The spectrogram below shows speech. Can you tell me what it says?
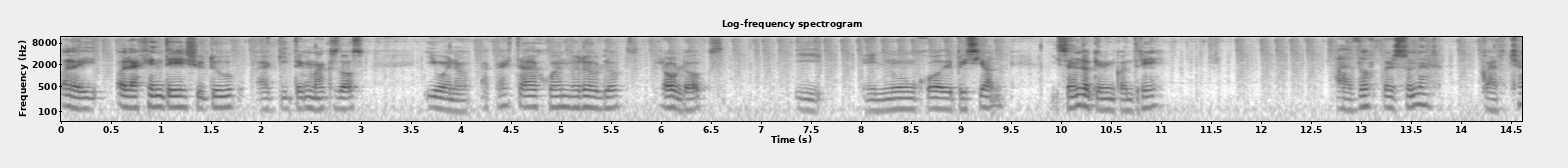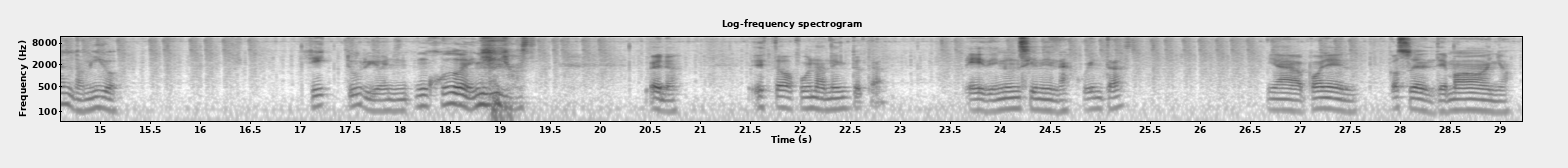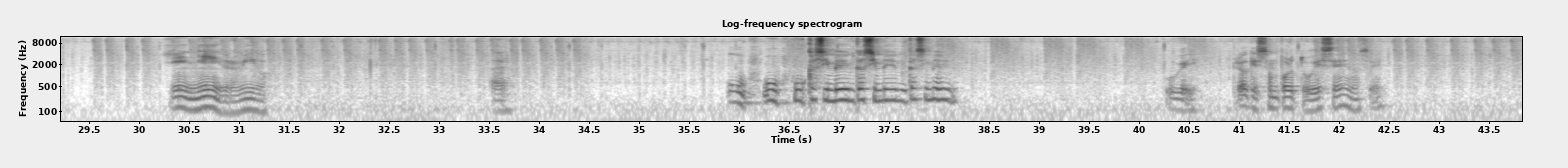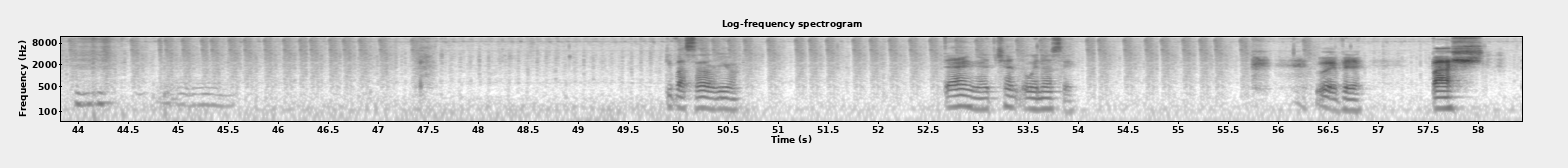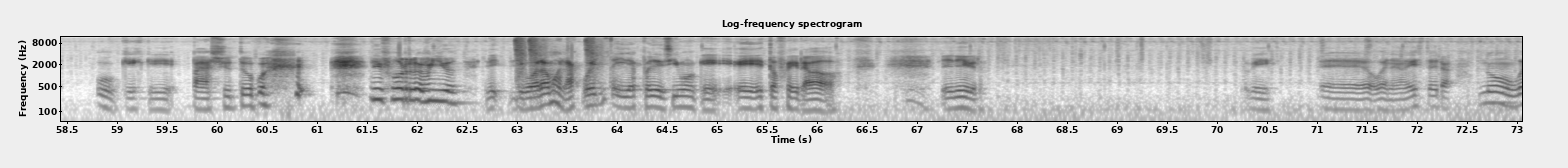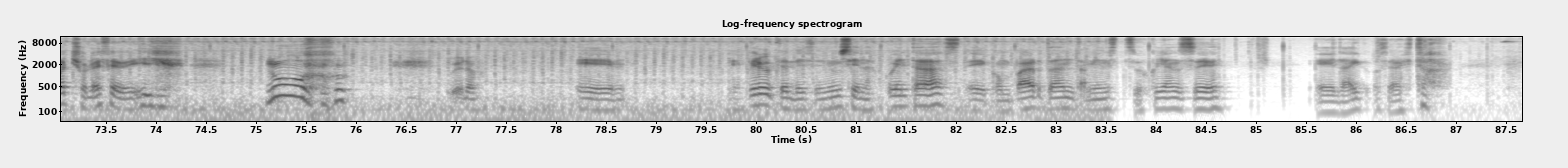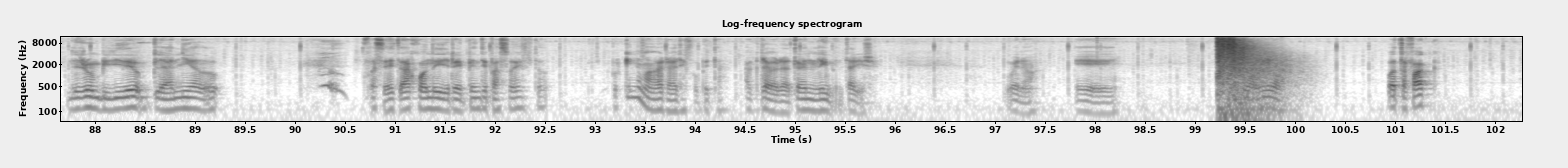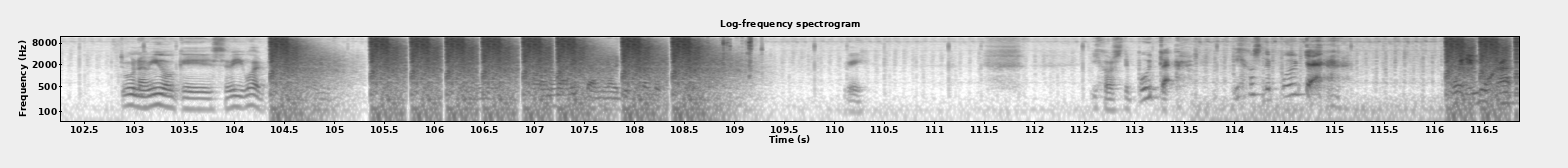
Hola, hola gente de YouTube, aquí TechMax2 Y bueno, acá estaba jugando Roblox, Roblox Y en un juego de prisión. ¿Y saben lo que me encontré? A dos personas carchando, amigo. Qué turbio, en un juego de niños. Bueno, esto fue una anécdota. Eh, Denuncien en las cuentas. Mira, ponen cosas del demonio Qué negro, amigo. A ver. Uh, uh, uh, casi me ven, casi me ven, casi me ven. Ok, creo que son portugueses, no sé. ¿Qué pasó, amigo? Están agachando, bueno, no sé. Uy, espera. Pash. Uh, ¿qué escribe? Para YouTube. De forro, amigo. Le, le la cuenta y después decimos que eh, esto fue grabado. De negro. Ok. Eh, bueno, esto era. No, guacho, la FBI. no. bueno. Eh, espero que les denuncien las cuentas. compartan. También suscríbanse. like. O sea, esto. Era un video planeado. O sea, estaba jugando y de repente pasó esto. ¿Por qué no me agarra la escopeta? Ah, claro, la tengo en el inventario ya. Bueno, eh... No, amigo. What the fuck? Tuve un amigo que se ve igual. No, no me avisa, me avisa. Ok. Hijos de puta. Hijos de puta. Muere bruja.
